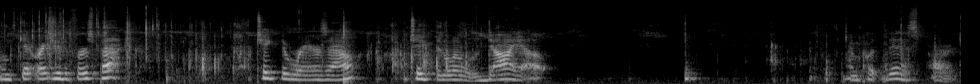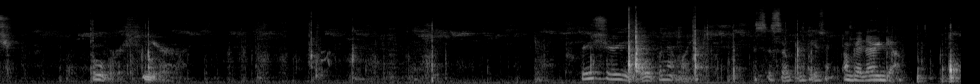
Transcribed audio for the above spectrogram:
Let's get right to the first pack. Take the rares out. Take the little die out. And put this part over here. Pretty sure you open it like is so confusing. Okay, there you go.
